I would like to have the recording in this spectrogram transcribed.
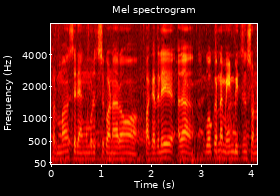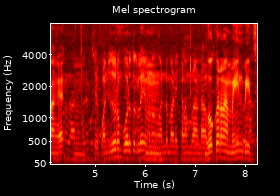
அப்புறமா சரி அங்கே முடிச்சுட்டு கொஞ்ச நேரம் பக்கத்துலேயே அதான் கோகர்னா மெயின் பீச்சுன்னு சொன்னாங்க. சரி கொஞ்ச தூரம் போகிறதுக்குள்ளே இவங்க ரெண்டு மணி கிளம்பலாண்டா கோகர்ணா மெயின் பீச்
